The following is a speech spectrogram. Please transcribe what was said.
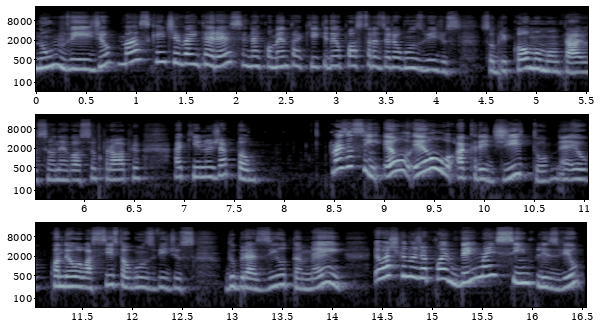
num vídeo, mas quem tiver interesse, né, comenta aqui que daí eu posso trazer alguns vídeos sobre como montar o seu negócio próprio aqui no Japão. Mas assim, eu, eu acredito, né, eu, quando eu assisto alguns vídeos do Brasil também, eu acho que no Japão é bem mais simples, viu?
